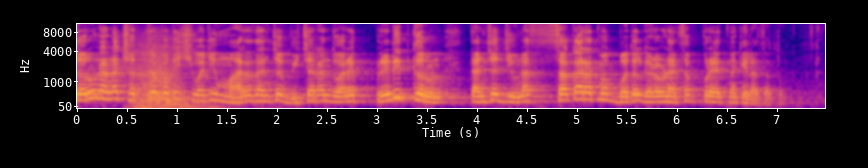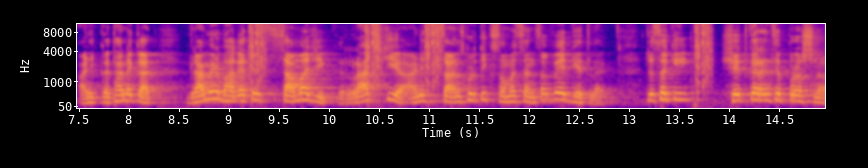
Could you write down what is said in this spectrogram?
तरुणांना छत्रपती शिवाजी महाराजांच्या विचारांद्वारे प्रेरित करून त्यांच्या जीवनात सकारात्मक बदल घडवण्याचा प्रयत्न केला जातो. आणि कथानकात ग्रामीण भागातील सामाजिक राजकीय आणि सांस्कृतिक समस्यांचा वेध घेतला आहे जसं की शेतकऱ्यांचे प्रश्न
